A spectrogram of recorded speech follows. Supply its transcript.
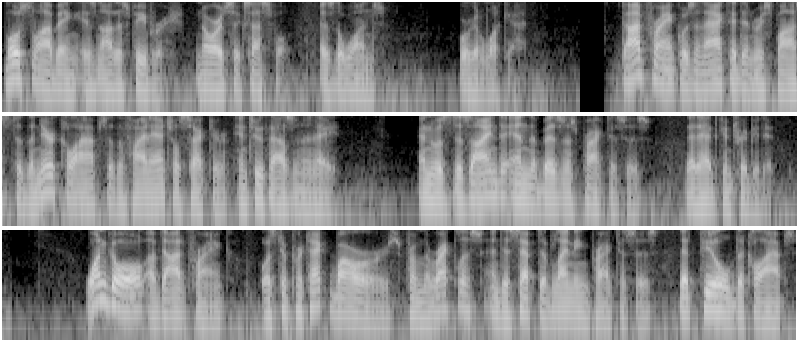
Most lobbying is not as feverish nor as successful as the ones we're going to look at. Dodd Frank was enacted in response to the near collapse of the financial sector in 2008 and was designed to end the business practices that had contributed. One goal of Dodd Frank was to protect borrowers from the reckless and deceptive lending practices that fueled the collapse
